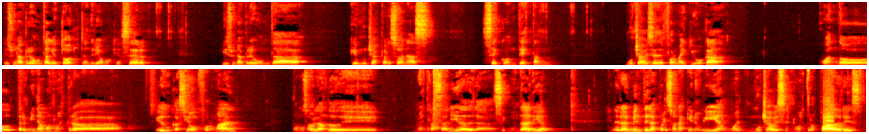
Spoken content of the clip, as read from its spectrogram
Es una pregunta que todos nos tendríamos que hacer y es una pregunta que muchas personas se contestan muchas veces de forma equivocada. Cuando terminamos nuestra educación formal, estamos hablando de nuestra salida de la secundaria, Generalmente las personas que nos guían, muchas veces nuestros padres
